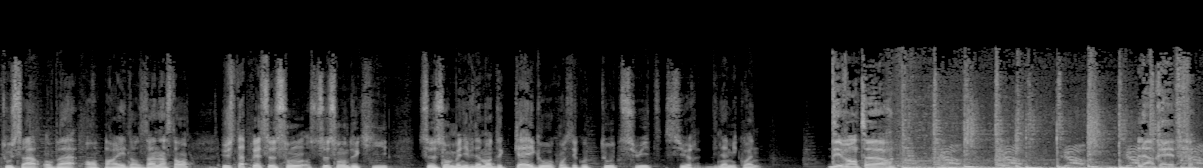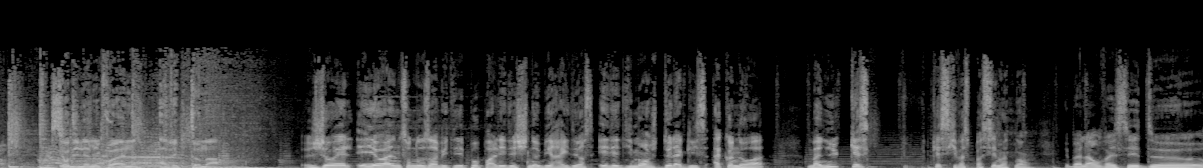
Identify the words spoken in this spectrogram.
tout ça, on va en parler dans un instant. Juste après ce son, ce son de qui? Ce son bien évidemment de Kaigo qu'on s'écoute tout de suite sur Dynamic One. Des 20h, la ref sur Dynamic One avec Thomas. Joël et Johan sont nos invités pour parler des Shinobi Riders et des dimanches de la glisse à Konoha. Manu, qu'est-ce qu'est-ce qui va se passer maintenant? Et ben là, on va essayer de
